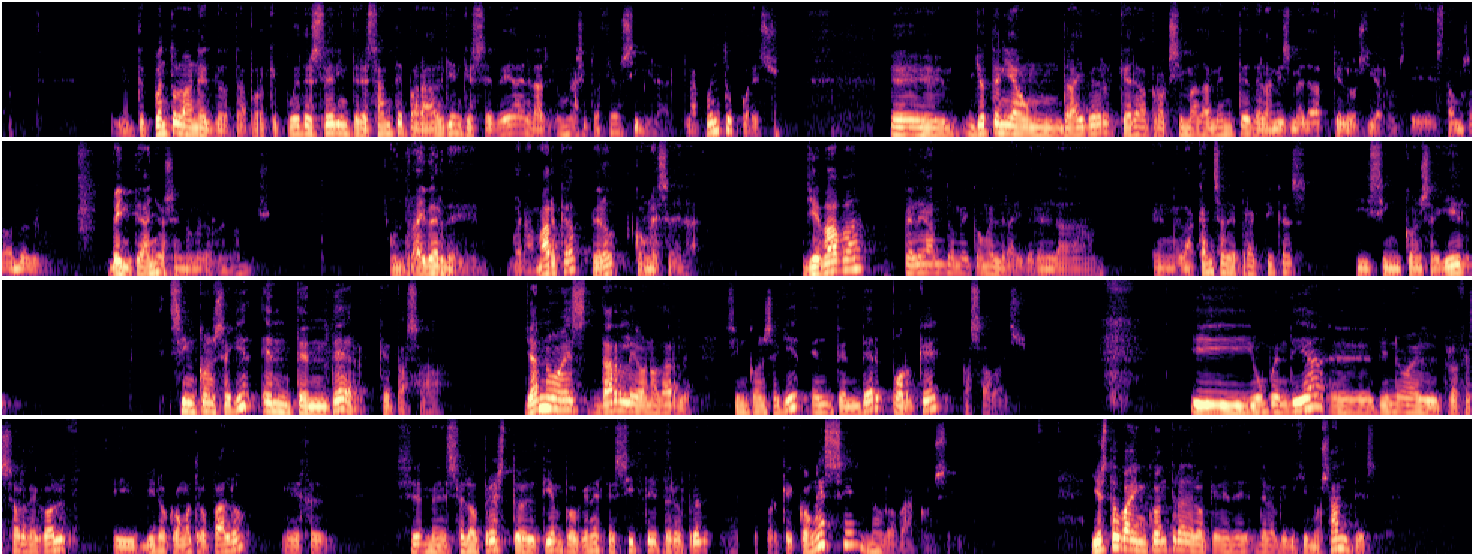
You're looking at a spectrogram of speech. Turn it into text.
te cuento la anécdota porque puede ser interesante para alguien que se vea en, una situación similar. La cuento por eso. Eh, yo tenía un driver que era aproximadamente de la misma edad que los hierros. estamos hablando de 20 años en números redondos. Un driver de buena marca, pero con esa edad. Llevaba peleándome con el driver en la, en la cancha de prácticas y sin conseguir sin conseguir entender qué pasaba. Ya no es darle o no darle, sin conseguir entender por qué pasaba eso. Y un buen día eh, vino el profesor de golf y vino con otro palo. Me dije, se, lo presto el tiempo que necesite, pero pruebe porque con ese no lo va a conseguir. Y esto va en contra de lo que, de lo que dijimos antes.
